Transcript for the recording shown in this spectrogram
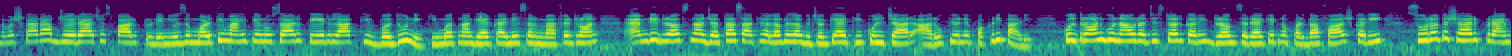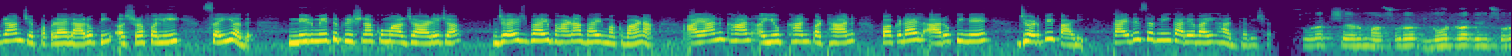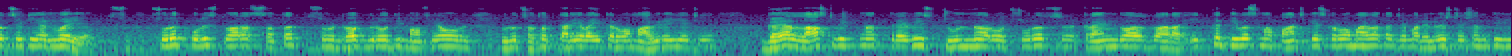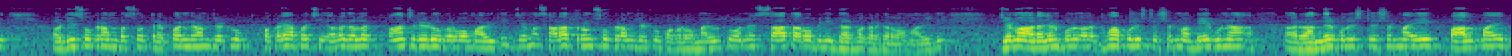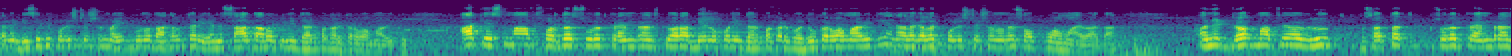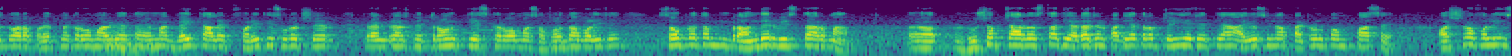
નમસ્કાર, આપ જોઈ રહ્યા છો સ્પાર્ક ટુડે ન્યૂઝ મળતી માહિતી અનુસાર તેર લાખથી વધુની કિંમતના ગેરકાયદેસર મેફેડ્રોન એમડી ડ્રગ્સના જથ્થા સાથે અલગ અલગ જગ્યાએથી કુલ ચાર આરોપીઓને પકડી પાડી. કુલ ત્રણ ગુનાઓ રજિસ્ટર કરી ડ્રગ્સ રેકેટનો પર્દાફાશ કરી સુરત શહેર ક્રાઇમ બ્રાન્ચે પકડાયેલ આરોપી અશરફ અલી, સૈયદ નિર્મિત કૃષ્ણકુમાર જાડેજા, જયેશભાઈ ભાણાભાઈ મકવાણા, આયાન ખાન, અયુબ ખાન પઠાણ પકડાયેલ આરોપીને ઝડપી પાડી. કાયદેસરની કાર્યવાહી હાથ ધરી છે. સુરત શહેરમાં Surat no drug in Surat city અન્વયે સુરત પોલીસ દ્વારા સતત ડ્રગ વિરોધી માફિયાઓ વિરુદ્ધ સતત કાર્યવાહી કરવામાં આવી રહી છે. ગયા લાસ્ટ વીકમાં ત્રેવીસ જૂનના રોજ સુરત ક્રાઇમ દ્વારા એક જ દિવસમાં પાંચ કેસ કરવામાં આવ્યા હતા, જેમાં રેલવે સ્ટેશનથી અઢીસો ગ્રામ, બસો ત્રેપન ગ્રામ જેટલું પકડ્યા પછી અલગ અલગ પાંચ રેડો કરવામાં આવી હતી, જેમાં સાડા ત્રણસો ગ્રામ જેટલું પકડવામાં આવ્યું હતું અને સાત આરોપીની ધરપકડ કરવામાં આવી હતી. જેમાં અડાજણ અઠવા પોલીસ સ્ટેશનમાં બે ગુના રાંદેર પોલીસ સ્ટેશનમાં એક, પાલમાં એક અને ડીસીપી પોલીસ સ્ટેશનમાં એક ગુનો દાખલ કરી અને સાત આરોપીની ધરપકડ કરવામાં આવી હતી. આ કેસમાં ફર્ધર સુરત ક્રાઇમ બ્રાન્ચ દ્વારા બે લોકોની ધરપકડ વધુ કરવામાં આવી હતી અને અલગ અલગ પોલીસ સ્ટેશનોને સોંપવામાં આવ્યા હતા. અને ડ્રગ માફિયાઓ વિરુદ્ધ સતત સુરત ક્રાઇમ બ્રાન્ચ દ્વારા પ્રયત્ન કરવામાં આવી રહ્યા હતા. એમાં ગઈકાલે ફરીથી સુરત શહેર ક્રાઇમ બ્રાન્ચને ત્રણ કેસ કરવામાં સફળતા મળી છે. સૌપ્રથમ રાંદેર વિસ્તારમાં ઋષભ ચાર રસ્તાથી અડાજણ પાટિયા તરફ જઈએ છીએ, ત્યાં આઈઓસીના પેટ્રોલ પંપ પાસે અશરફ અલી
